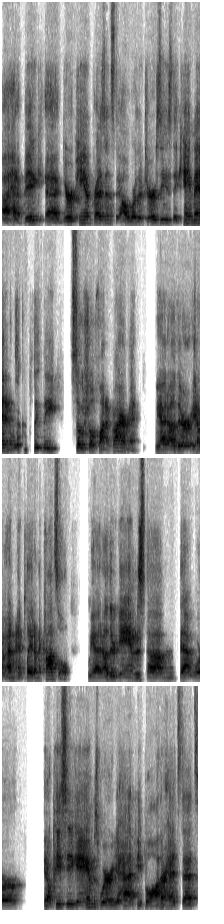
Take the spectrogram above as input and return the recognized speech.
uh, had a big uh, European presence. They all wore their jerseys. They came in, and it was a completely social, fun environment. We had other, you know, and, and played on a console. We had other games um, that were, you know, PC games where you had people on their headsets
